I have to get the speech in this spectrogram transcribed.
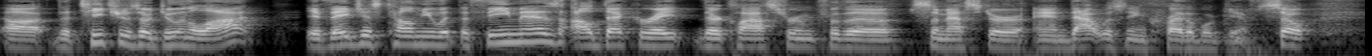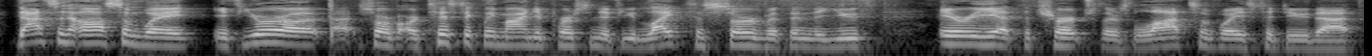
uh, the teachers are doing a lot. If they just tell me what the theme is, I'll decorate their classroom for the semester. And that was an incredible gift. So that's an awesome way. If you're a, a sort of artistically minded person, if you like to serve within the youth area at the church, there's lots of ways to do that.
